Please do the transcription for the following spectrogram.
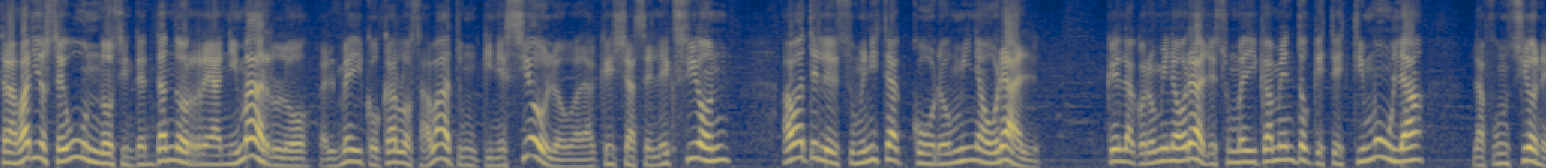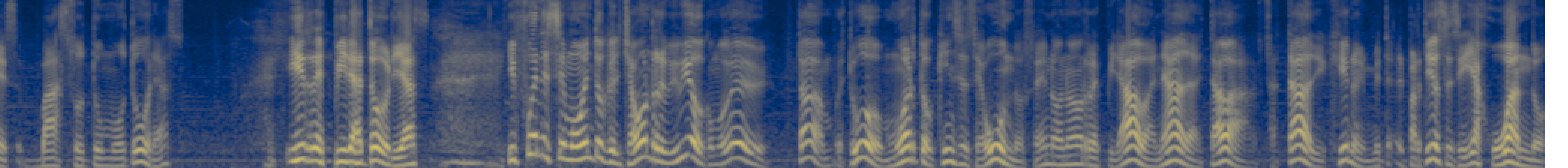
Tras varios segundos intentando reanimarlo, el médico Carlos Abate, un kinesiólogo de aquella selección, Abate le suministra coromina oral. ¿Qué es la coromina oral? Es un medicamento que te estimula las funciones vasotomotoras y respiratorias. Y fue en ese momento que el chabón revivió, como eh, estaba, estuvo muerto 15 segundos, eh, no, no respiraba nada, estaba, ya está, dijeron, el partido se seguía jugando.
